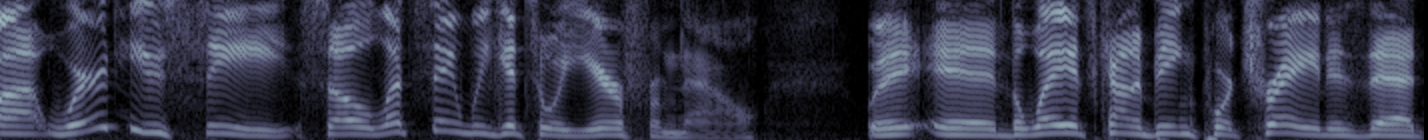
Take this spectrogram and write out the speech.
Uh, where do you see? So let's say we get to a year from now. We, uh, the way it's kind of being portrayed is that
